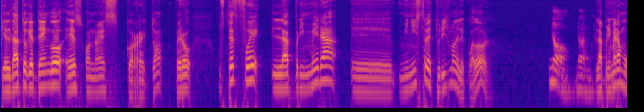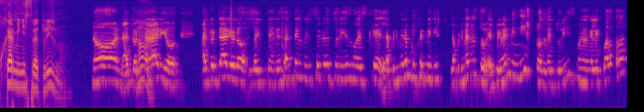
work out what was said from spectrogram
que el dato que tengo es o no es correcto. Pero usted fue la primera eh, ministra de Turismo del Ecuador. No, no, no. La primera mujer ministra de Turismo. No, al contrario. Al contrario, lo, interesante del Ministerio de Turismo es que la primera mujer ministra, la primera, el primer ministro de Turismo en el Ecuador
